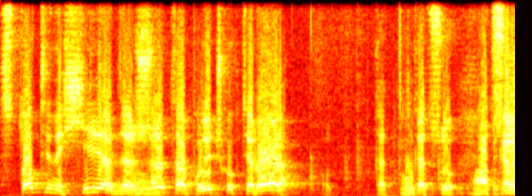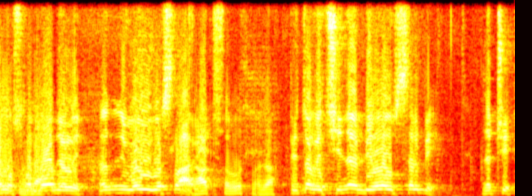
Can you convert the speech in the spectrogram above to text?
stotine hiljada žrtava političkog terora kad, kad su, da kažemo, da. oslobodili na nivou Jugoslavije. Apsolutno, da. Pritom većina je bila u Srbiji. Znači,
